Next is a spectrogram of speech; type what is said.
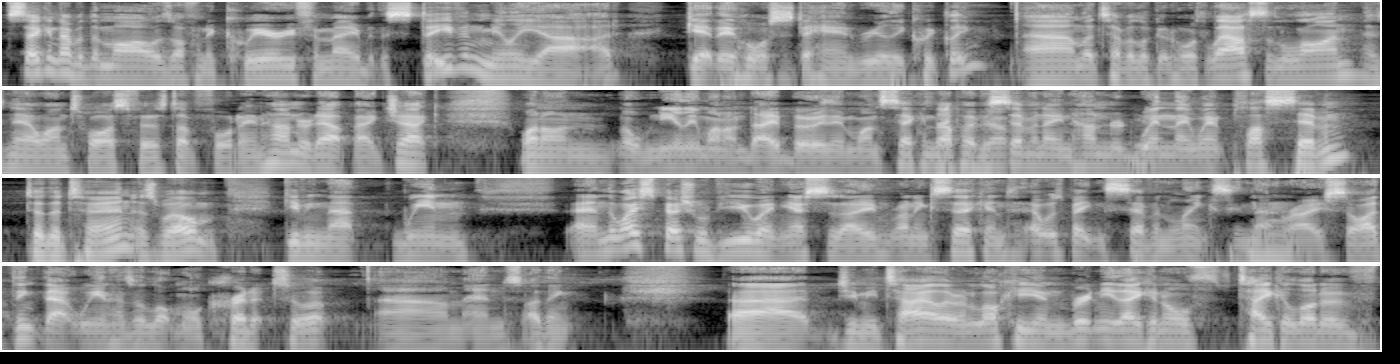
second up at the mile is often a query for me, but the Stephen Milliard get their horses to hand really quickly. Um, let's have a look at horse. Last of the line has now won twice. First up, 1400. Outback Jack, one on, well, nearly one on debut, then one second up over Second up. 1700 when they went plus seven to the turn as well, giving that win. And the way Special View went yesterday, running second, that was beaten seven lengths in that race. So I think that win has a lot more credit to it. Um, and I think uh, Jimmy Taylor and Lockie and Brittany, they can all take a lot of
